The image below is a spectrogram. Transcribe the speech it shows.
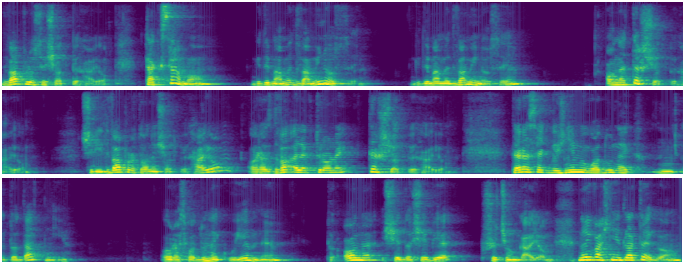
Dwa plusy się odpychają. Tak samo, gdy mamy dwa minusy. Gdy mamy dwa minusy, one też się odpychają. Czyli dwa protony się odpychają oraz dwa elektrony też się odpychają. Teraz jak weźmiemy ładunek mm, dodatni oraz ładunek ujemny, to one się do siebie przyciągają. No i właśnie dlatego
